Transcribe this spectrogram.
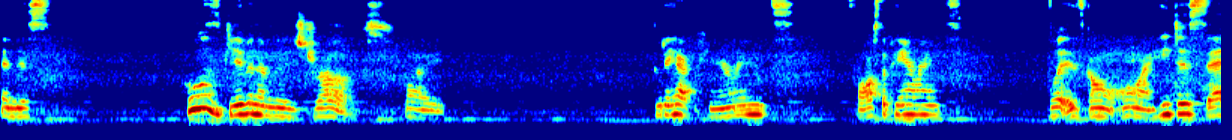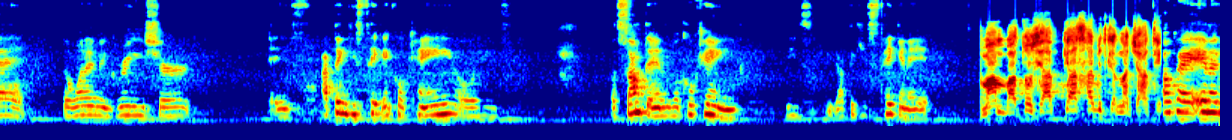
And this who's giving them these drugs? Like, do they have parents, foster parents? What is going on? He just said the one in the green shirt is, I think he's taking cocaine or he's, or something with cocaine. He's, I think he's taking it. तमाम बातों से आप क्या साबित करना चाहते हैं Okay, and the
